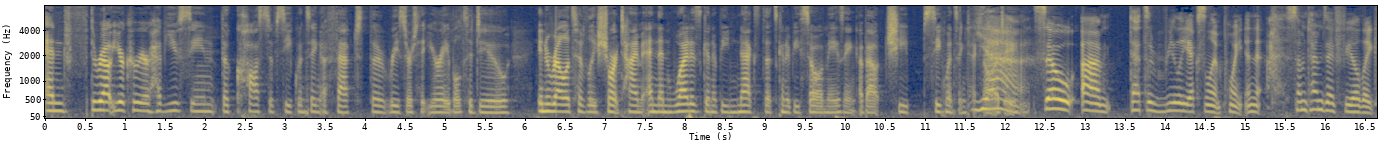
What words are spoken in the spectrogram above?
And throughout your career, have you seen the cost of sequencing affect the research that you're able to do in a relatively short time? And then what is going to be next that's going to be so amazing about cheap sequencing technology? Yeah. So um, that's a really excellent point. And sometimes I feel like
